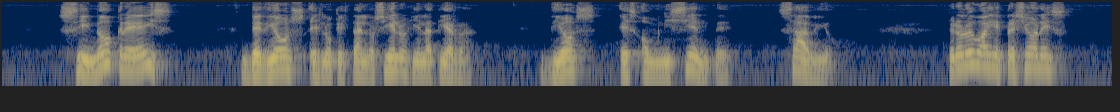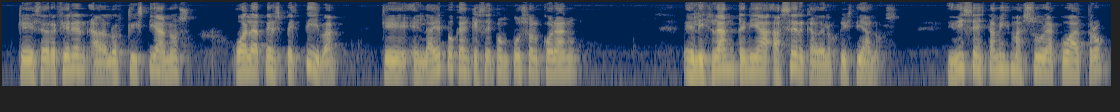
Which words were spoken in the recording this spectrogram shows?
si no creéis, de Dios es lo que está en los cielos y en la tierra. Dios es omnisciente, sabio. Pero luego hay expresiones que se refieren a los cristianos o a la perspectiva que en la época en que se compuso el Corán, el Islam tenía acerca de los cristianos. Y dice esta misma Sura 4,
